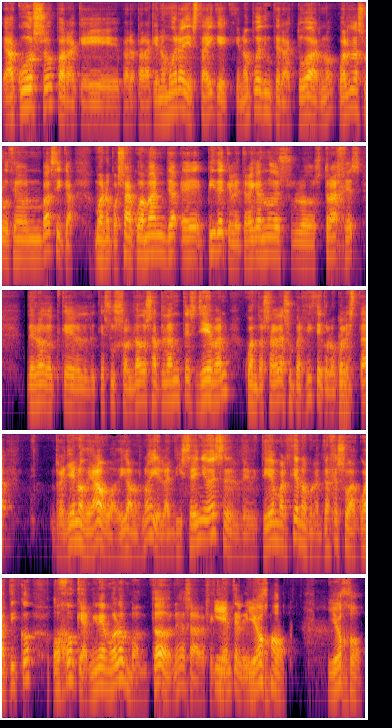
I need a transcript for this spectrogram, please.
acuoso para que, para, para que no muera y está ahí, que, que, no puede interactuar, ¿no? ¿Cuál es la solución básica? Bueno, pues Aquaman ya, eh, pide que le traigan uno de los trajes de lo que, que, sus soldados atlantes llevan cuando sale a la superficie, con lo cual está relleno de agua, digamos, ¿no? Y el diseño es el detective marciano con el traje subacuático, ojo que a mí me mola un montón, ¿eh? O sea, efectivamente... Y, le... y ojo, y ojo,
